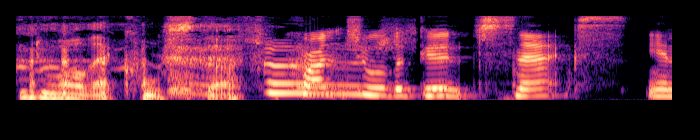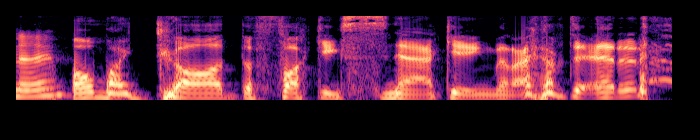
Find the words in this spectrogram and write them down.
We do all that cool stuff. crunch all the good snacks, you know. Oh my god, the fucking snacking that I have to edit.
